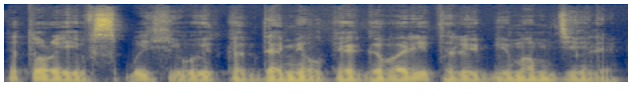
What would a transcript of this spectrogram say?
которые вспыхивают, когда мелкая говорит о любимом деле.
